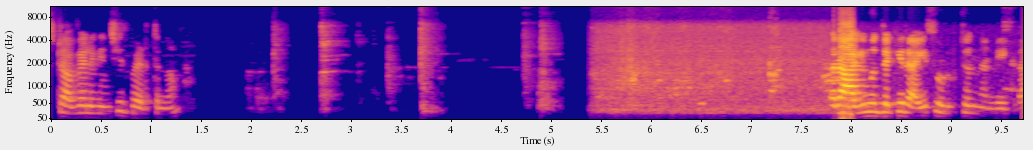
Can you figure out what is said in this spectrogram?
స్టవ్ వెలిగించి పెడుతున్నాం. రాగి ముద్దకి రైస్ ఉడుకుతుందండి ఇక్కడ.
